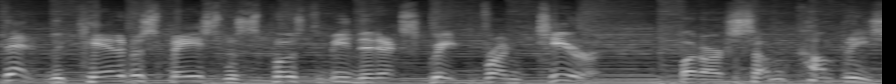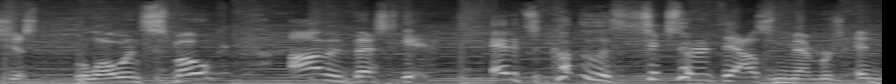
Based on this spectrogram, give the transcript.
Then the cannabis space was supposed to be the next great frontier. But are some companies just blowing smoke? I'm investigating. And it's a company with 600,000 members and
